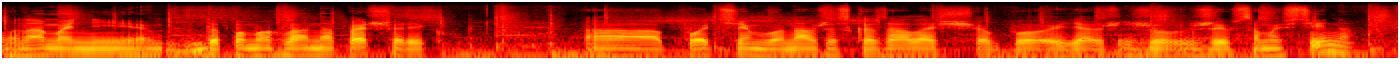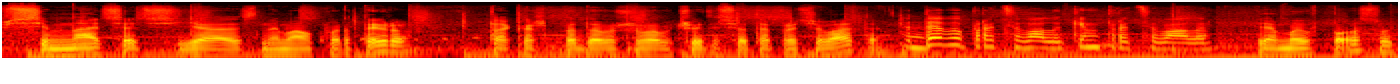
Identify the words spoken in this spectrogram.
Вона мені допомогла на перший рік, а потім вона вже сказала, щоб я вже жив, жив самостійно. В 17 я знімав квартиру, також продовжував вчитися та працювати. Де ви працювали? Ким працювали? Я мив посуд,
